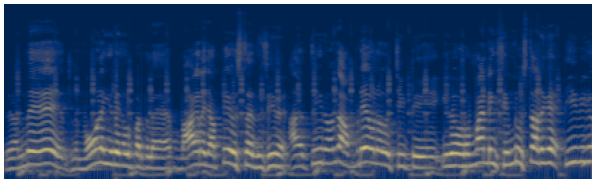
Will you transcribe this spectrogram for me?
இது வந்து இந்த மௌன கீதங்கள் படத்துல பாகராஜ் அப்படியே இந்த சீனை. அது தீனை வந்து அப்படியே உள்ள வச்சுட்டு இது ஒரு ரொமான்டிக் சென்று வச்சுட்டாருங்க டிவிக்கு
